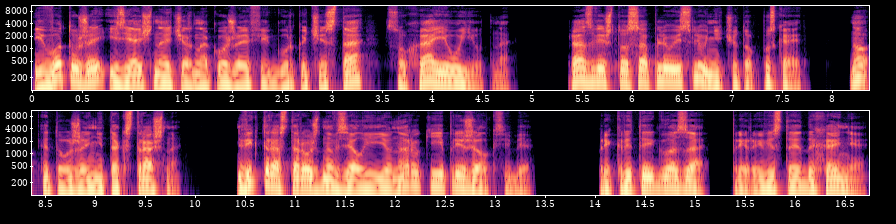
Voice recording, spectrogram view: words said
и вот уже изящная чернокожая фигурка чиста, суха и уютна. Разве что соплю и слюни чуток пускает. Но это уже не так страшно. Виктор осторожно взял ее на руки и прижал к себе. Прикрытые глаза, прерывистое дыхание.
